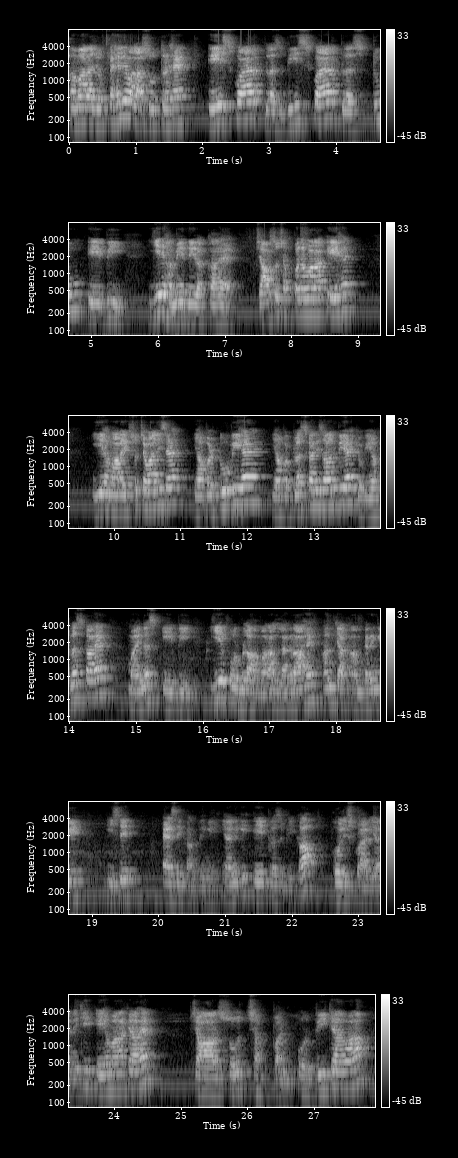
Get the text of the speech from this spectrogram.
हमारा जो पहले वाला सूत्र है A square plus B square plus two A B ये हमें दे रखा है। चार सौ छप्पन हमारा ए है, ये हमारा एक सौ चवालीस है, यहाँ पर टू भी है, यहाँ पर प्लस का निशान भी है, क्योंकि यहाँ प्लस का है माइनस ए बी ये फॉर्मूला हमारा लग रहा है, हम क्या काम करेंगे? इसे ऐसे कर देंगे, यानी कि ए प्लस बी का होल स्क्वायर यानी कि ए हमारा क्या है? चार सौ छप्पन, और बी क्या हमारा?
